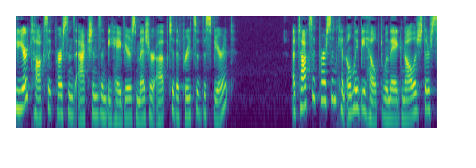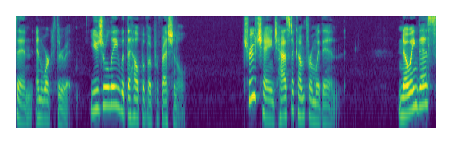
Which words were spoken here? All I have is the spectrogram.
Do your toxic person's actions and behaviors measure up to the fruits of the Spirit? A toxic person can only be helped when they acknowledge their sin and work through it usually with the help of a professional. True change has to come from within. Knowing this,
